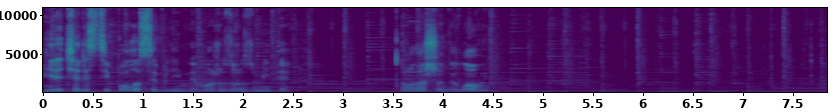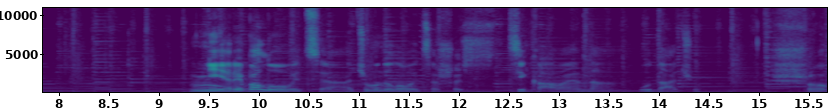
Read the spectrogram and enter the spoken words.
Я через ці полоси, блін, не можу зрозуміти. Вона що не ловить? Ні, риба ловиться. А чому не ловиться щось цікаве на удачу? Що?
